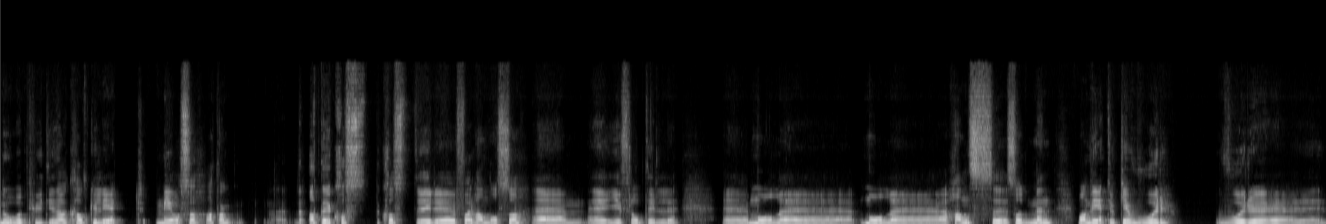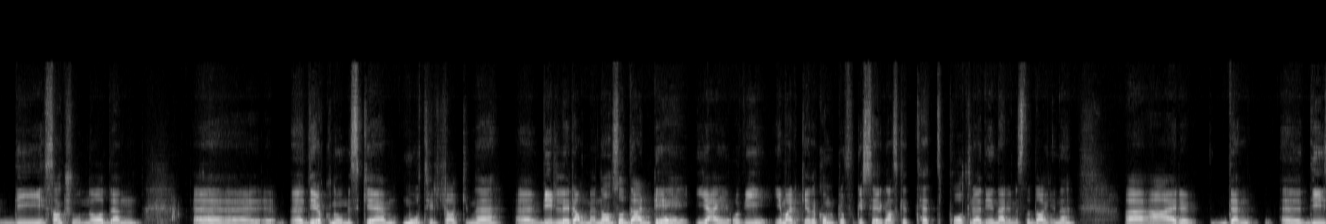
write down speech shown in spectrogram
noe Putin har kalkulert med også. At, han, at det kost, koster for han også, eh, i forhold til eh, målet, målet, hans. Så, men man vet jo ikke hvor, hvor eh, de sanksjonene og den de økonomiske mottiltakene eh, vil ramme nå. Så det er det jeg og vi i markedet kommer til å fokusere ganske tett på tror jeg, de nærmeste dagene. Eh, er den, de,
